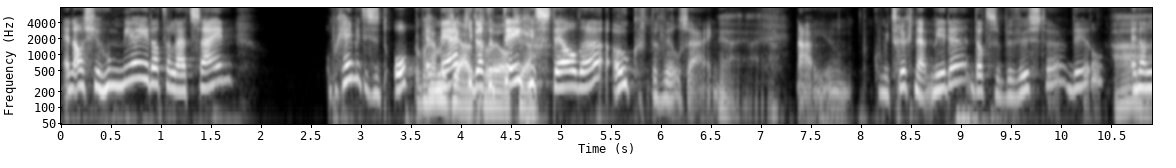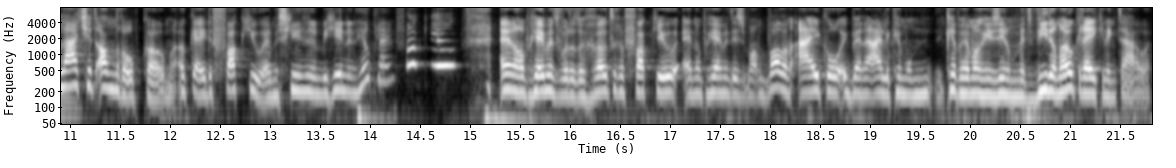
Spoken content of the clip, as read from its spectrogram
En als je, hoe meer je dat er laat zijn, op een gegeven moment is het op, en merk je, dat het tegenstelde ook er wil zijn. Ja, ja, ja. Nou, je, kom je terug naar het midden, dat is het bewuste deel. Ah. En dan laat je het andere opkomen. Oké, de fuck you. En misschien is in het begin een heel klein fuck you. En dan op een gegeven moment wordt het een grotere fuck you. En op een gegeven moment is het van, wat een eikel. Ik ben eigenlijk helemaal, ik heb helemaal geen zin om met wie dan ook rekening te houden.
